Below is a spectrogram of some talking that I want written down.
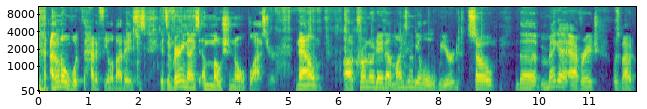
I don't know what how to feel about it. It's just it's a very nice emotional blaster. Now, uh, chrono data, mine's gonna be a little weird, so the Mega average was about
